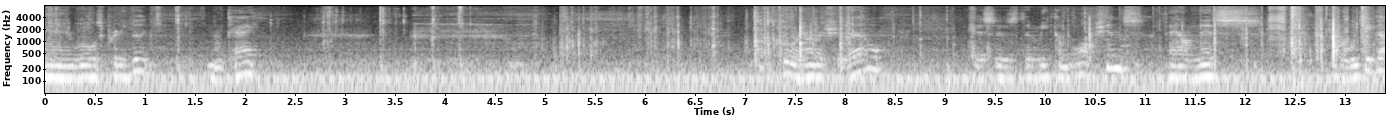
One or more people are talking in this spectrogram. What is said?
And it rolls pretty good, okay? Let's do another Chevelle. This is the Mecum Auctions. Found this a week ago.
